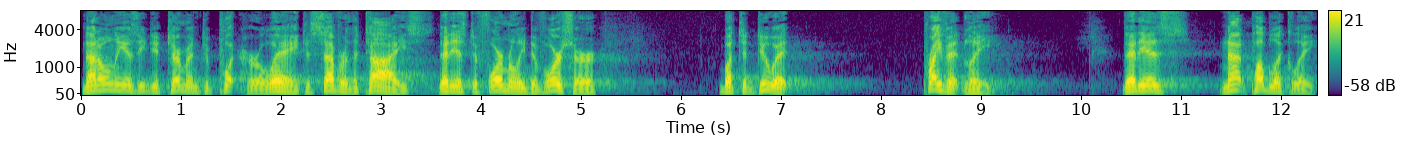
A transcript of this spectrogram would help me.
Not only is he determined to put her away, to sever the ties, that is, to formally divorce her, but to do it privately. That is, not publicly,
